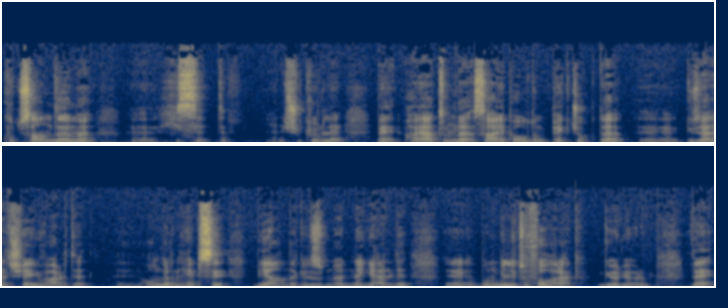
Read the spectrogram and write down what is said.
kutsandığımı e, hissettim. Yani şükürle ve hayatımda sahip olduğum pek çok da e, güzel şey vardı. E, onların hepsi bir anda gözümün önüne geldi. E, bunu bir lütuf olarak görüyorum ve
